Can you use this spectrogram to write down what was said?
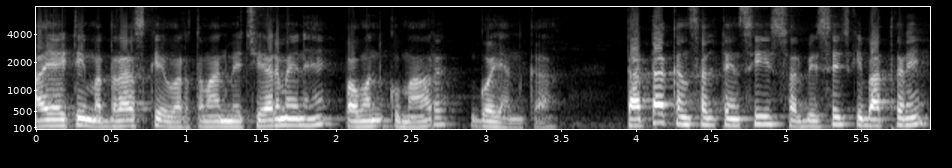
आईआईटी मद्रास के वर्तमान में चेयरमैन हैं पवन कुमार गोयनका। टाटा कंसल्टेंसी सर्विसेज़ की बात करें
